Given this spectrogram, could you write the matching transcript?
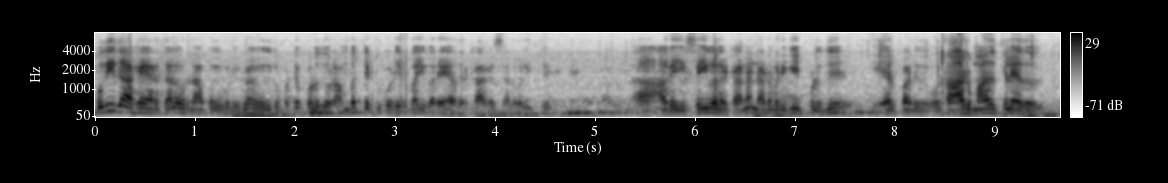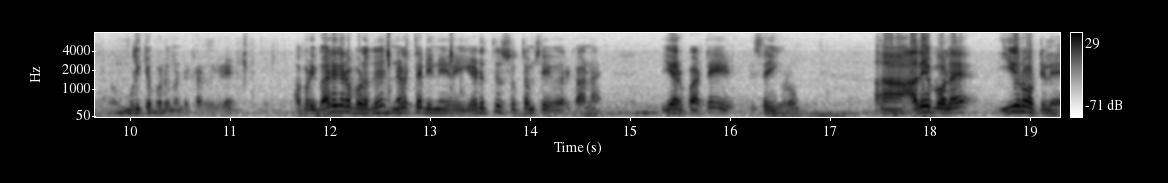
புதிதாக ஏறத்தால் ஒரு நாற்பது கோடி ரூபாய் ஒதுக்கப்பட்டு இப்பொழுது ஒரு ஐம்பத்தெட்டு கோடி ரூபாய் வரை அதற்காக செலவழித்து அதை செய்வதற்கான நடவடிக்கை இப்பொழுது ஏற்பாடு ஒரு ஆறு மாதத்திலே அது முடிக்கப்படும் என்று கருதுகிறேன். அப்படி வருகிற பொழுது நிலத்தடி நீரை எடுத்து சுத்தம் செய்வதற்கான ஏற்பாட்டை செய்கிறோம். அதே போல் ஈரோட்டிலே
